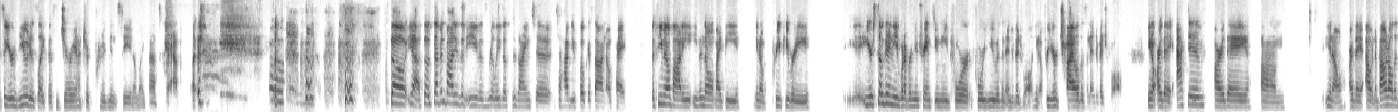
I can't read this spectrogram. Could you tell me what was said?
so you're viewed as like this geriatric pregnancy and i'm like that's crap oh. so yeah so seven bodies of eve is really just designed to to have you focus on okay the female body even though it might be you know pre-puberty you're still going to need whatever nutrients you need for for you as an individual you know for your child as an individual. You know are they active? Are they um you know are they out and about all the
